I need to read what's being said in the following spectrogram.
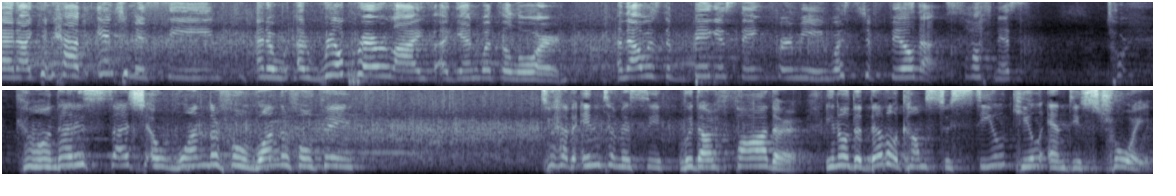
And I can have intimacy and a, a real prayer life again with the Lord. And that was the biggest thing for me was to feel that softness. Come on, that is such a wonderful, wonderful thing to have intimacy with our Father. You know, the devil comes to steal, kill, and destroy,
